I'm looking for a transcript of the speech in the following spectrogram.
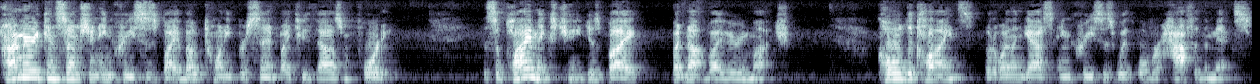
Primary consumption increases by about 20% by 2040. The supply mix changes by, but not by very much. Coal declines, but oil and gas increases with over half of the mix.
